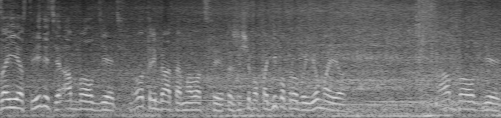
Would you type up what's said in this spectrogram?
заезд, видите? Обалдеть. Вот ребята молодцы. Это же еще попади попробуй, ё-моё. Обалдеть.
